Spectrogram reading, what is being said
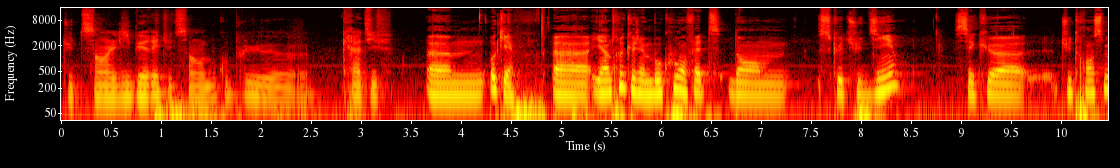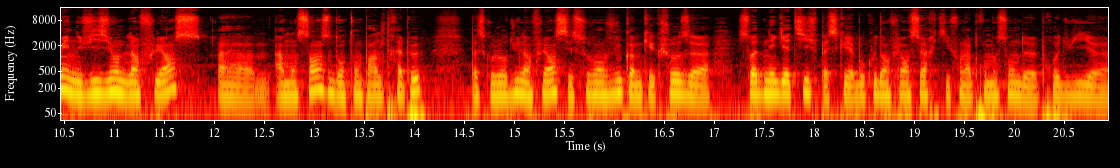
tu te sens libéré, tu te sens beaucoup plus créatif. ok. Il y a un truc que j'aime beaucoup, en fait, dans ce que tu dis, c'est que tu transmets une vision de l'influence, à mon sens, dont on parle très peu. Parce qu'aujourd'hui l'influence est souvent vue comme quelque chose euh, soit de négatif parce qu'il y a beaucoup d'influenceurs qui font la promotion de produits euh,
